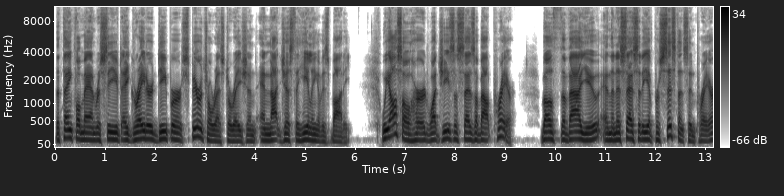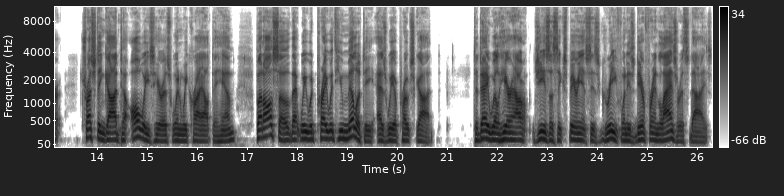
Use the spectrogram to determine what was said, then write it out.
the thankful man received a greater, deeper spiritual restoration and not just the healing of his body. We also heard what Jesus says about prayer, both the value and the necessity of persistence in prayer, trusting God to always hear us when we cry out to Him, but also that we would pray with humility as we approach God. Today we'll hear how Jesus experiences grief when his dear friend Lazarus dies.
